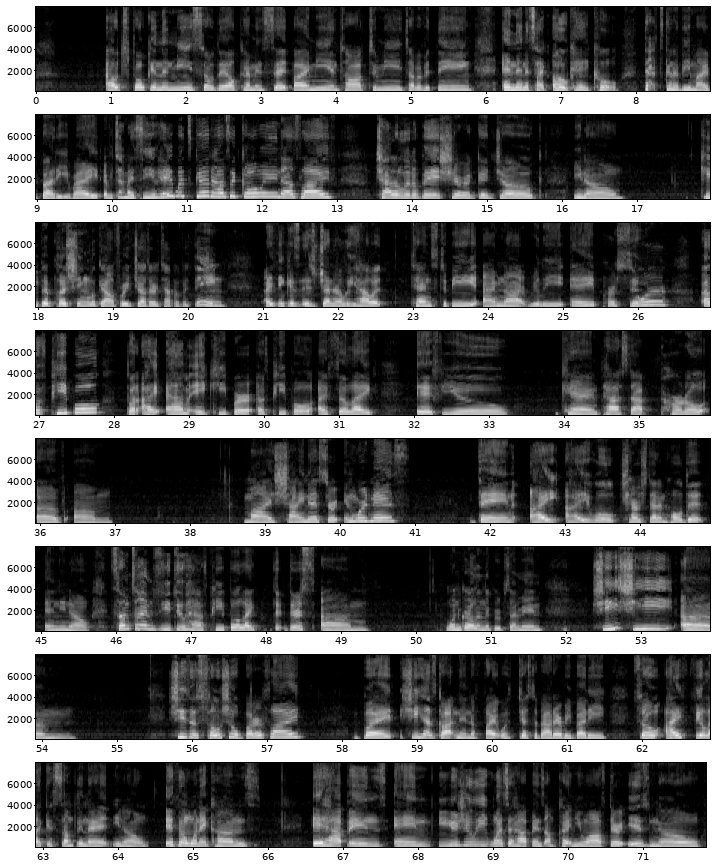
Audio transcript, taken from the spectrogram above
outspoken than me. So they'll come and sit by me and talk to me, type of a thing. And then it's like, okay, cool. That's to be my buddy, right? Every time I see you, hey, what's good? How's it going? How's life? Chat a little bit, share a good joke, you know, keep it pushing, look out for each other type of a thing, I think is, is generally how it tends to be. I'm not really a pursuer of people, but I am a keeper of people. I feel like if you can pass that hurdle of um my shyness or inwardness, then I I will cherish that and hold it. And you know, sometimes you do have people like th- there's um one girl in the groups I'm in. She she um she's a social butterfly, but she has gotten in a fight with just about everybody. So I feel like it's something that, you know, if and when it comes, it happens. And usually once it happens i'm cutting you off. There is no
